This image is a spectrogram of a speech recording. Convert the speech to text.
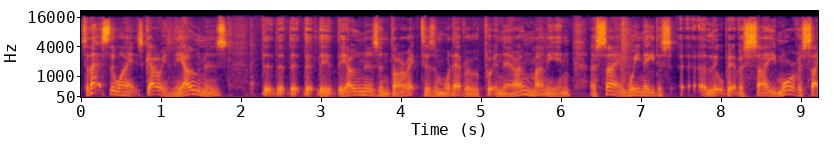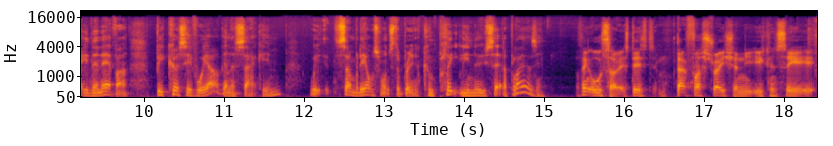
So that's the way it's going. The owners, the the, the, the, the, owners and directors and whatever who are putting their own money in are saying we need a little bit of a say, more of a say than ever, because if we are going to sack him, we, somebody else wants to bring a completely new set of players in. I think also it's this that frustration you, you can see it,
